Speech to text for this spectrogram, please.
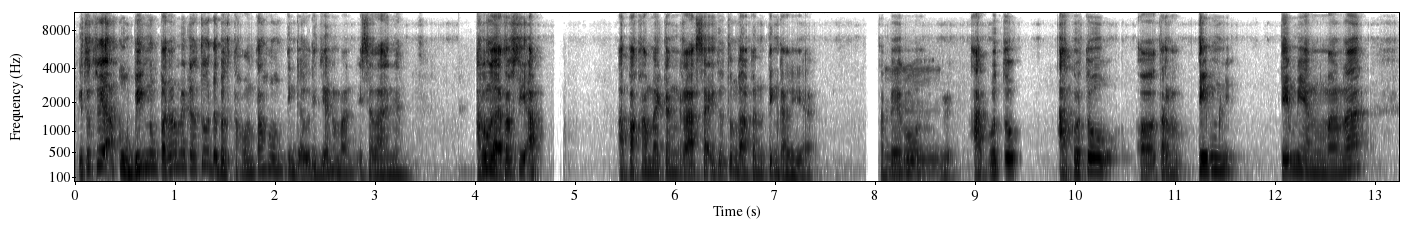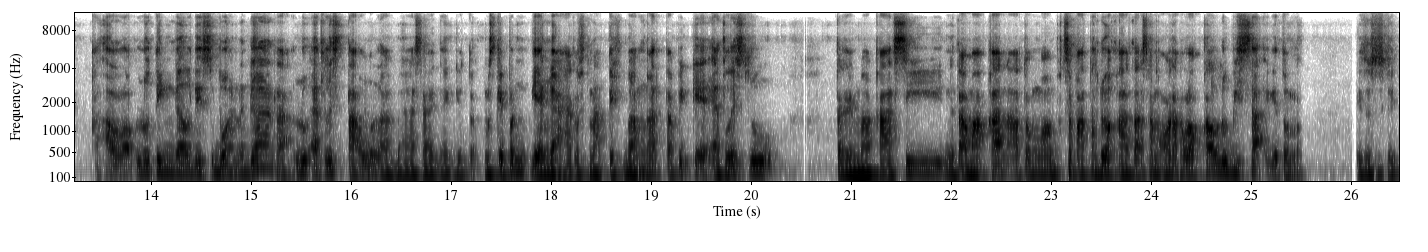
Itu tuh ya aku bingung. Padahal mereka tuh udah bertahun-tahun tinggal di Jerman istilahnya. Aku nggak tahu sih ap- apakah mereka ngerasa itu tuh nggak penting kali ya. Tapi aku Mm. aku tuh aku tuh term- tim tim yang mana kalau lu tinggal di sebuah negara, lu at least tau lah bahasanya gitu. Meskipun ya nggak harus natif banget, tapi kayak at least lu terima kasih, minta makan atau ngob sepatah dua kata sama orang lokal lu bisa gitu loh. Itu sih.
